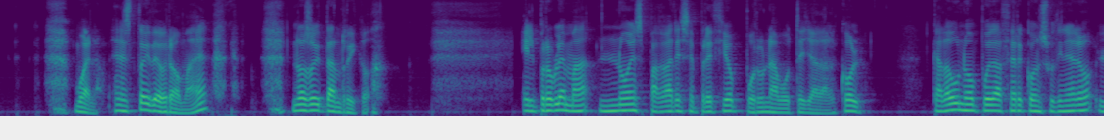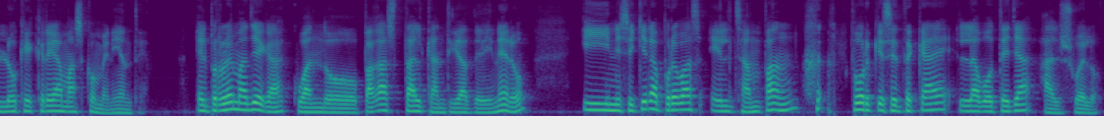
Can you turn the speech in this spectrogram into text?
bueno, estoy de broma, ¿eh? No soy tan rico. El problema no es pagar ese precio por una botella de alcohol. Cada uno puede hacer con su dinero lo que crea más conveniente. El problema llega cuando pagas tal cantidad de dinero y ni siquiera pruebas el champán porque se te cae la botella al suelo.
